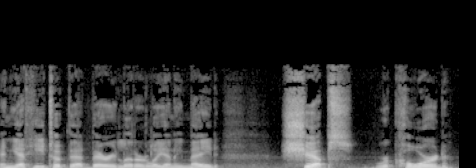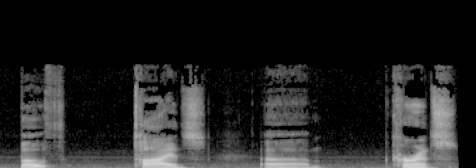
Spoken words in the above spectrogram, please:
And yet he took that very literally and he made ships record both tides, um, currents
